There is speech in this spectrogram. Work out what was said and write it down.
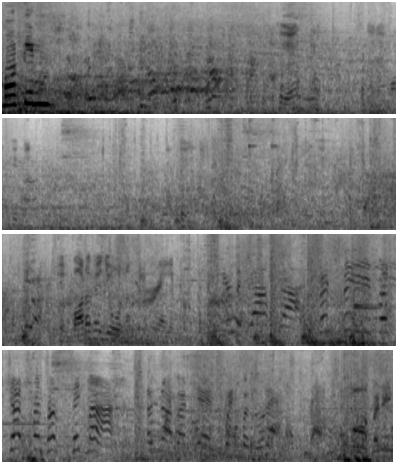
หมอกิน อสแล้วแค่โยนอ่ะไม่เป็นไรเลย Hear the gas guy. Receive the judgment of Sigma! Another dead weapon left! Opening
